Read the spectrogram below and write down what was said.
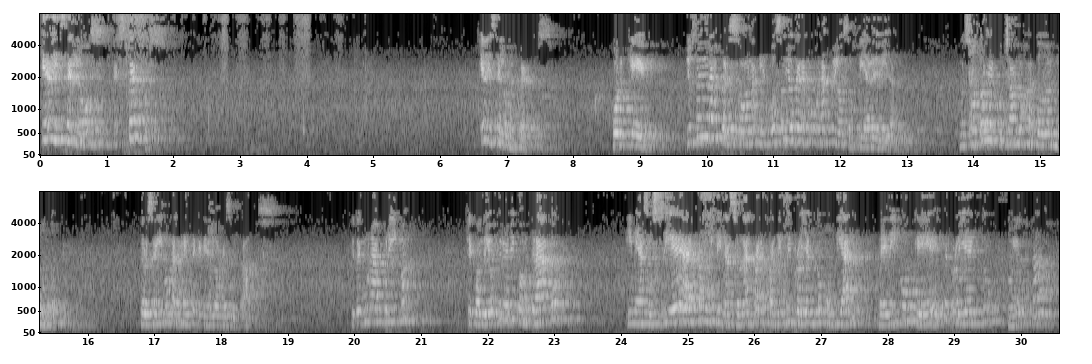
¿Qué dicen los expertos? ¿Qué dicen los expertos? Porque yo soy de las una persona, mi esposo y yo tenemos una filosofía de vida. Nosotros escuchamos a todo el mundo, pero seguimos a la gente que tiene los resultados. Yo tengo una prima que cuando yo firmé mi contrato y me asocié a esta multinacional para expandir mi proyecto mundial, me dijo que este proyecto no le gustaba,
